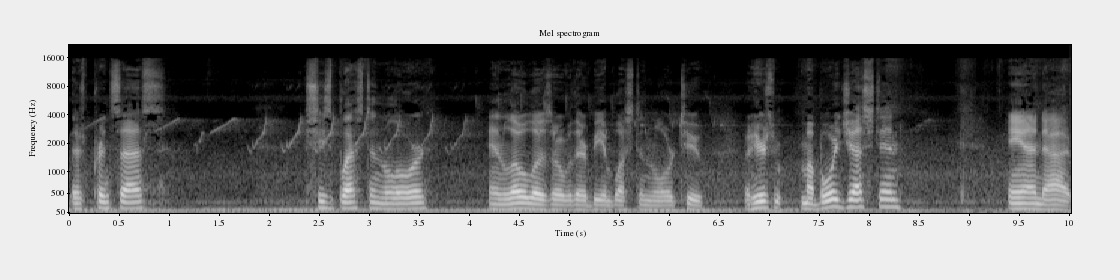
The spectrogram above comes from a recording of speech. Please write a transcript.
there's Princess. She's blessed in the Lord. And Lola's over there being blessed in the Lord too. But here's my boy Justin. And uh,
